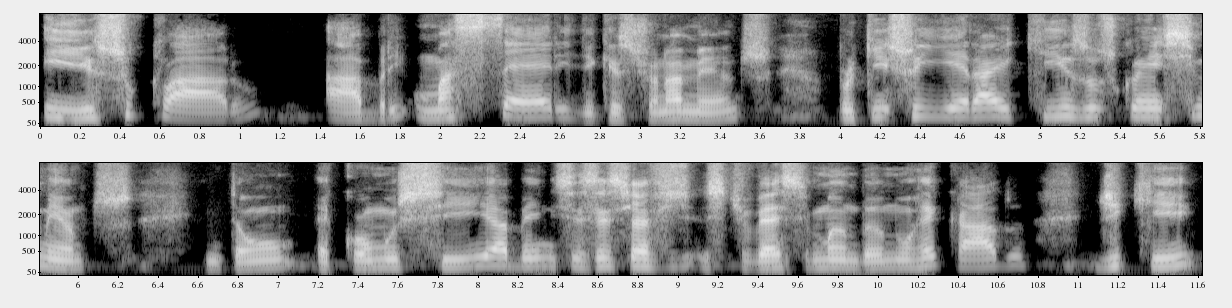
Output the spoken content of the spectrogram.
E isso, claro, abre uma série de questionamentos, porque isso hierarquiza os conhecimentos. Então, é como se a BNCC estivesse mandando um recado de que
